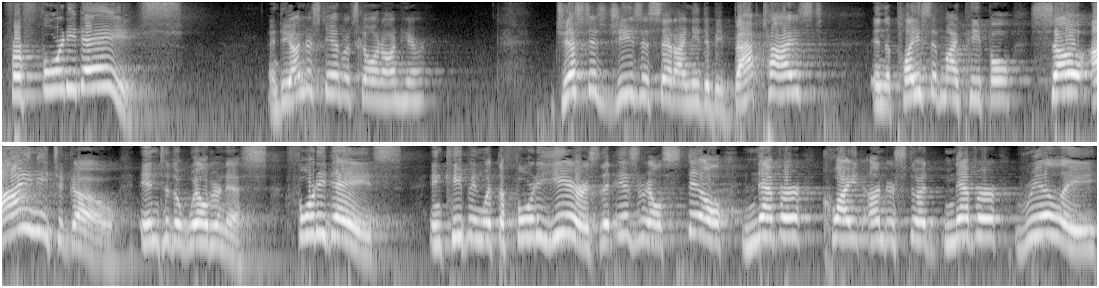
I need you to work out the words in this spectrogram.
for 40 days. And do you understand what's going on here? Just as Jesus said, I need to be baptized in the place of my people, so I need to go into the wilderness 40 days in keeping with the 40 years that Israel still never quite understood, never really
